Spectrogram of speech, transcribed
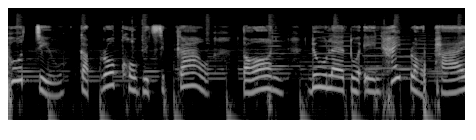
ทูตจิ๋วกับโรคโควิด -19 ตอน ดูแลตัวเองให้ปลอดภัย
